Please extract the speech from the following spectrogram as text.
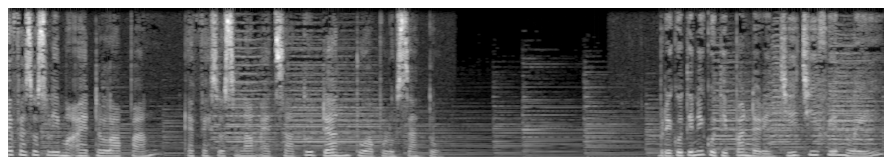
Efesus 5 ayat 8, Efesus 6 ayat 1 dan 21. Berikut ini kutipan dari Gigi Finlay,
